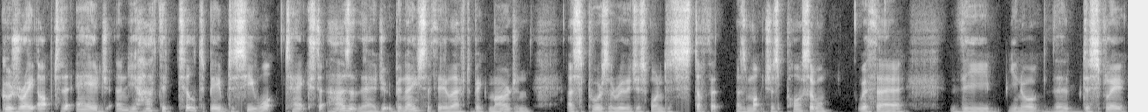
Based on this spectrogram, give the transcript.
goes right up to the edge, and you have to tilt to be able to see what text it has at the edge. It would be nice if they left a big margin. I suppose I really just wanted to stuff it as much as possible with uh, the you know the display.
